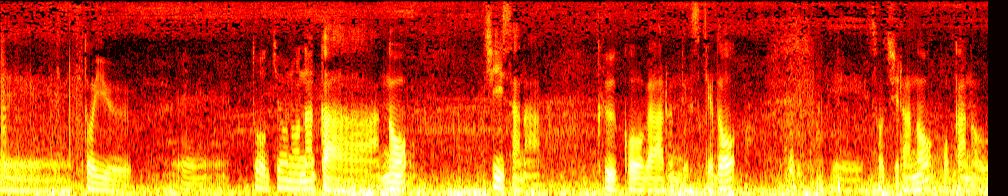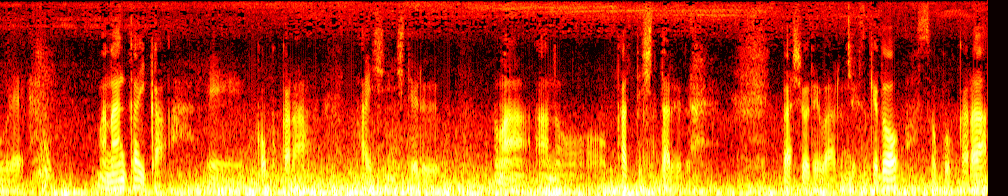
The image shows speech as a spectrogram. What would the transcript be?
えという、え東京の中の小さな空港があるんですけど、えー、そちらの丘の上、まあ、何回か、えー、ここから配信してる、まあ、あの買って知ったる場所ではあるんですけどそこから、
